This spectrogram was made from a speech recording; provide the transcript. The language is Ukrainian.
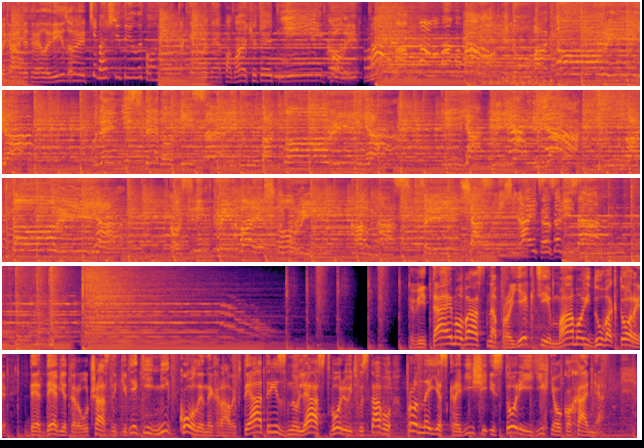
Вмикайте телевізори, Чи ваші телефони? таке ви не побачите ніколи. Мамо, мамо, мамо, мамо. Іду в акторія, Удень ніжде до біса, іду в акторія. І я, і я, і я, іду в. Хтось відкриває штори, а в нас в цей час відчиняється завіса. Вітаємо вас на проєкті Мамо йду в актори, де дев'ятеро учасників, які ніколи не грали в театрі, з нуля створюють виставу про найяскравіші історії їхнього кохання.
